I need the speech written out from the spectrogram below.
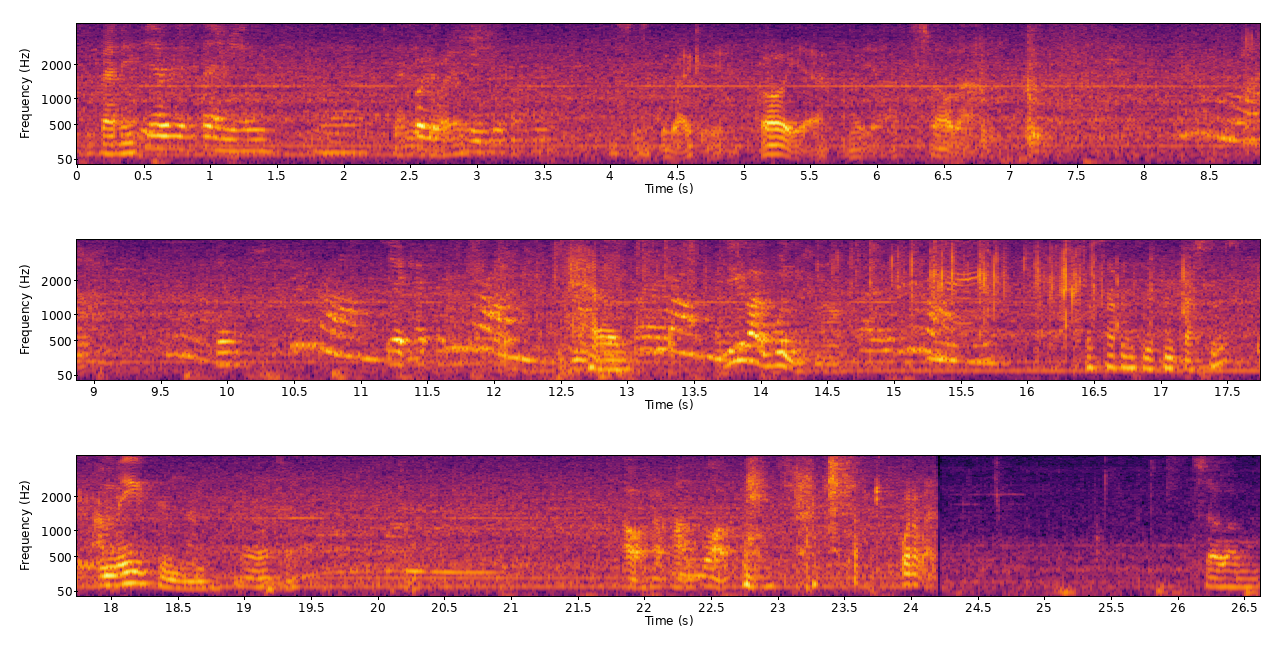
This is Benny. Yeah, we're staying in. Uh, It's Benny put it boy. on video or. This is a good idea. Oh yeah. Oh yeah. Smell that. Yeah. Yeah, catch Um, Do you like ones now? what's happening to the fruit baskets? I'm eating them. Oh, okay. Oh, I can't what? what am I? So um,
